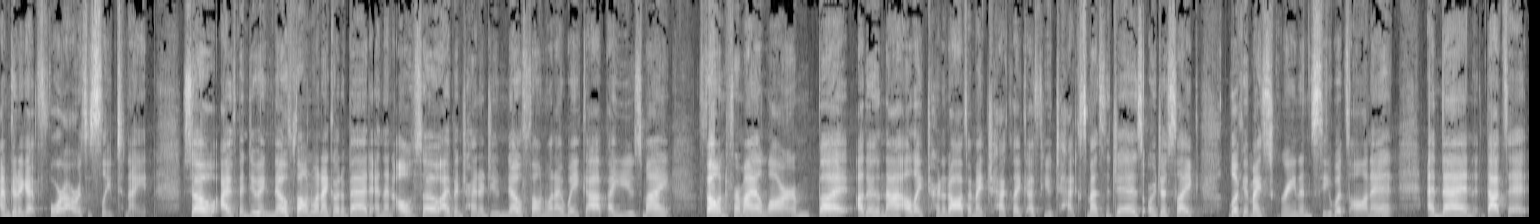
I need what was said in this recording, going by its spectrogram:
i'm gonna get four hours of sleep tonight. So i've been doing no phone when i go to bed and then also i've been trying to do no phone when i wake up. I use my phone for my alarm, but other than that, I'll like turn it off. I might check like a few text messages or just like look at my screen and see what's on it. And then that's it.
